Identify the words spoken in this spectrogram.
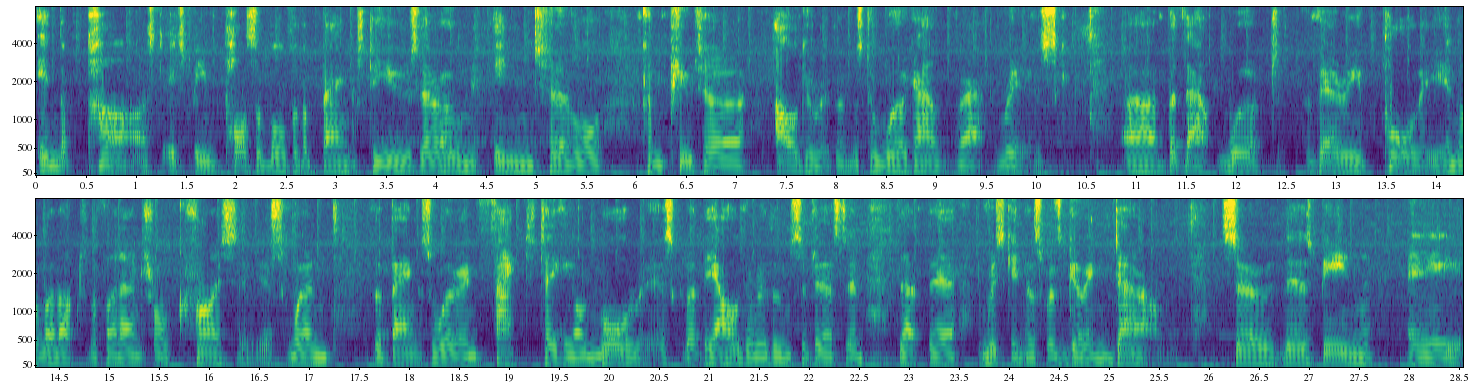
in the past, it's been possible for the banks to use their own internal computer algorithms to work out that risk. Uh, but that worked very poorly in the run up to the financial crisis when the banks were in fact taking on more risk, but the algorithm suggested that their riskiness was going down. So there's been a,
